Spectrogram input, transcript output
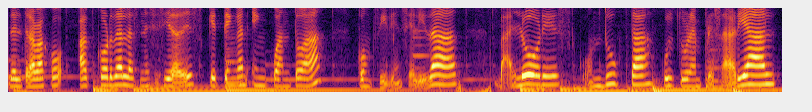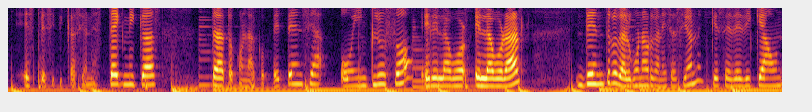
del trabajo acorde a las necesidades que tengan en cuanto a confidencialidad, valores, conducta, cultura empresarial, especificaciones técnicas, trato con la competencia o incluso el elaborar dentro de alguna organización que se dedique a un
